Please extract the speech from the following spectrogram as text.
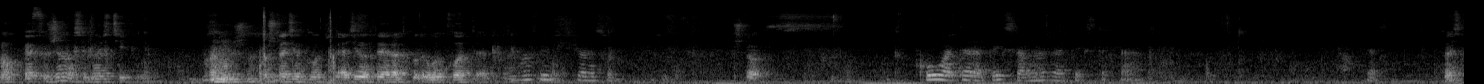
Ну, F и G на с одной степени. Конечно. Потому что один, один от R от Q, другой Q от R. Можно еще раз вот Что? Q от R от X равно же от X тогда. Сейчас. То есть,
